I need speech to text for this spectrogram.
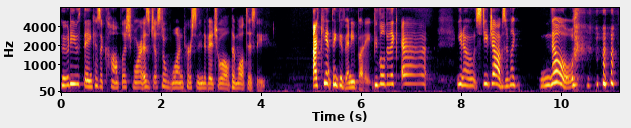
who do you think has accomplished more as just a one person individual than Walt Disney? I can't think of anybody. People will be like, uh, you know, Steve Jobs. And I'm like, no.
